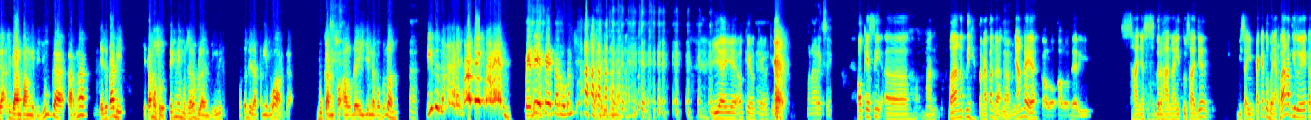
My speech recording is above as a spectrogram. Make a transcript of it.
nggak segampang itu juga karena itu tadi kita mau syuting nih misalnya bulan Juli atau didatengin warga bukan soal udah izin apa belum itu udah ada yang mati kemarin PDP ntar lu kan. Iya iya oke oke Iya. oke. Menarik sih. Oke sih eh man banget nih ternyata nggak nggak Hmm. menyangka ya kalau kalau dari hanya sesederhana itu saja bisa impact-nya tuh banyak banget gitu ya ke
